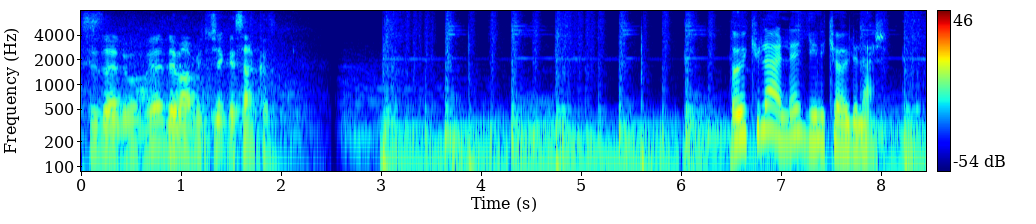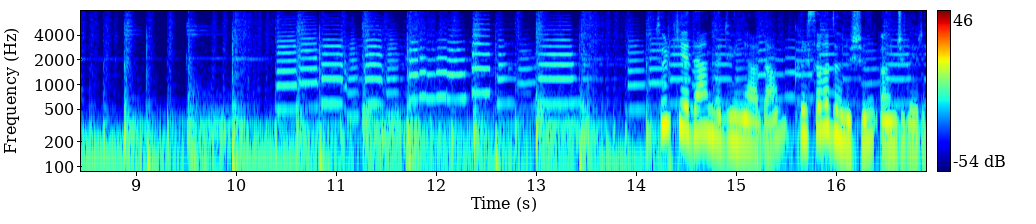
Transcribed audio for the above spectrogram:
sizlerle olmaya devam edecek. Esen kalın. Öykülerle Yeni Köylüler Türkiye'den ve dünyadan kırsala dönüşün öncüleri.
